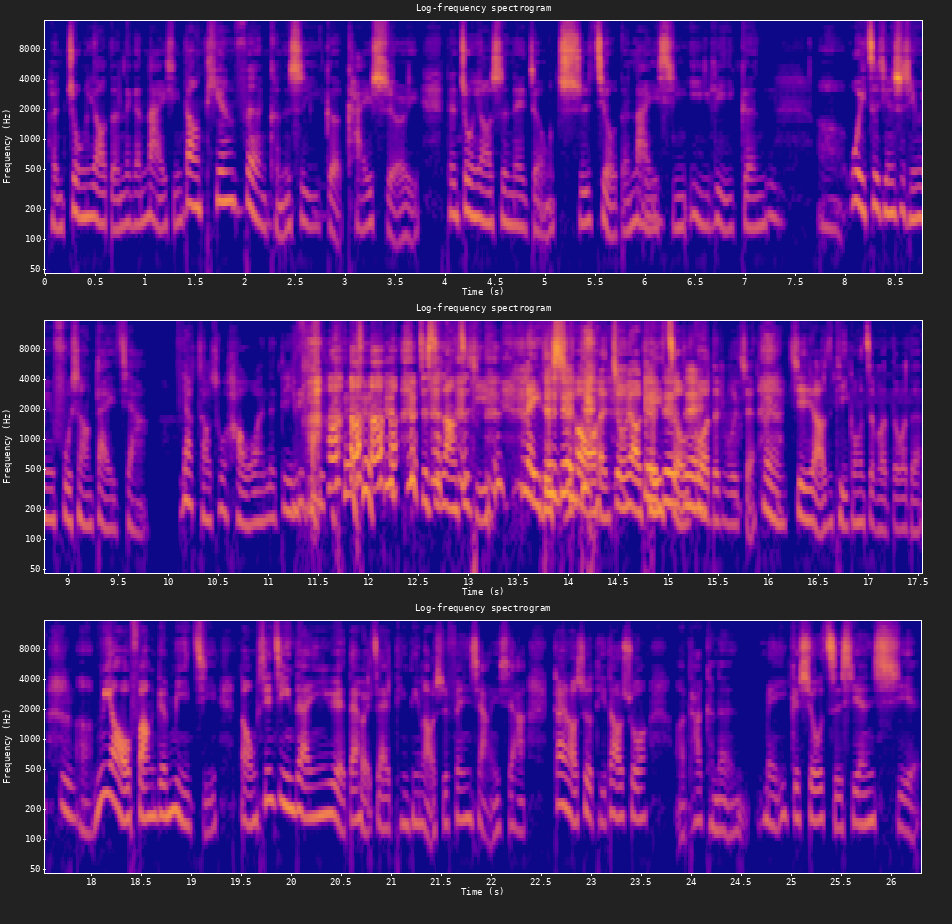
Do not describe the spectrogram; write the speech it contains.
很重要的那个耐心。当然天分可能是一个开始而已，但重要是那种持久的耐心、毅力跟、嗯、呃为这件事情愿意付上代价。要找出好玩的地方，这是让自己累的时候很重要可以走过的路程。谢谢老师提供这么多的呃妙方跟秘籍。那我们先进一段音乐，待会再听听老师分享一下。刚才老师有提到说，啊、呃，他可能每一个修辞先写。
